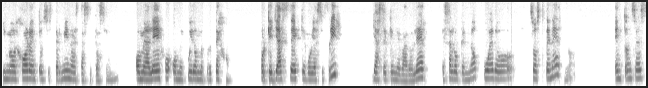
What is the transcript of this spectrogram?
y mejor entonces termino esta situación. O me alejo, o me cuido, me protejo, porque ya sé que voy a sufrir, ya sé que me va a doler, es algo que no puedo sostener, ¿no? Entonces,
